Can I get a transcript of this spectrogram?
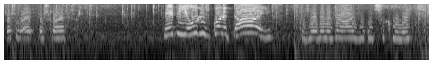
Just wait, just wait. Baby Yoda's gonna die. Because we're gonna die, you can suck my nuts.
